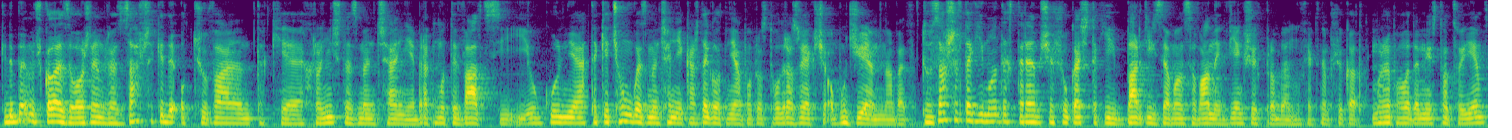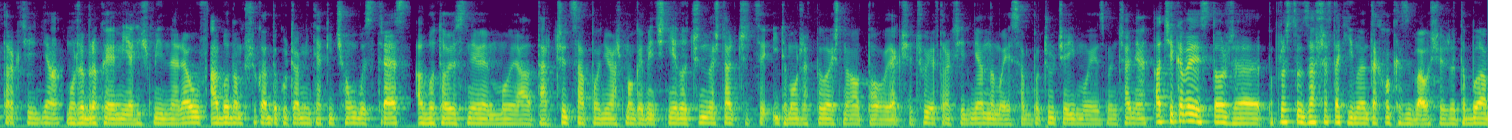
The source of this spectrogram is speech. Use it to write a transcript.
Kiedy byłem w szkole, założyłem, że zawsze, kiedy odczuwałem takie chroniczne zmęczenie, brak motywacji i ogólnie takie ciągłe zmęczenie każdego dnia, po prostu od razu jak się obudziłem nawet, to zawsze w takich momentach starałem się szukać takich bardziej zaawansowanych, większych problemów, jak na przykład może powodem jest to, co jem w trakcie dnia, może brakuje mi jakichś minerałów, albo na przykład dokucza mi taki ciągły stres, albo to jest, nie wiem, moja tarczyca, ponieważ mogę mieć niedoczynność tarczycy i to może wpływać na to, jak się czuję w trakcie dnia, na moje samopoczucie i moje zmęczenie. A ciekawe jest to, że po prostu zawsze w takich momentach okazywało się, że to była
